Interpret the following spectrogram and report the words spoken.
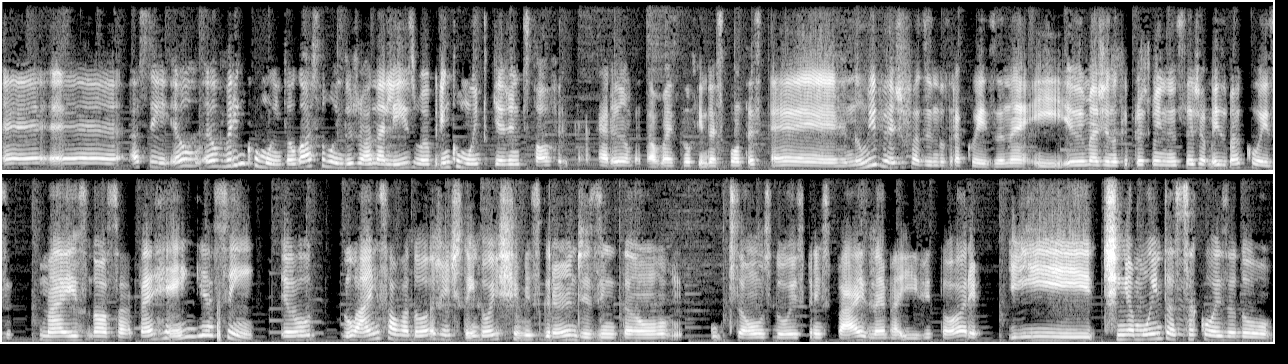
é, é, assim, eu, eu brinco muito, eu gosto muito do jornalismo, eu brinco muito que a gente sofre pra caramba tal, mas no fim das contas, é, não me vejo fazendo outra coisa, né? E eu imagino que para os meninos seja a mesma coisa. Mas, nossa, perrengue, assim, eu lá em Salvador a gente tem dois times grandes, então são os dois principais, né? Bahia e Vitória. E tinha muito essa coisa do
